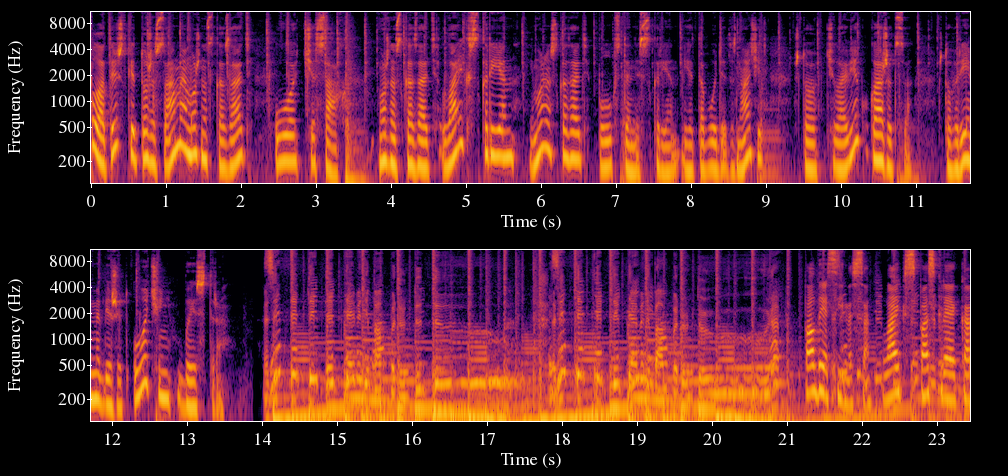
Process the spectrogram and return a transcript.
По-латышски то же самое можно сказать о часах. Можно сказать «лайк скрен» и можно сказать «пулкстенис скрен». И это будет значить, что человеку кажется, что время бежит очень быстро. Paldies, Inesa. Laiks paskrēja, kā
